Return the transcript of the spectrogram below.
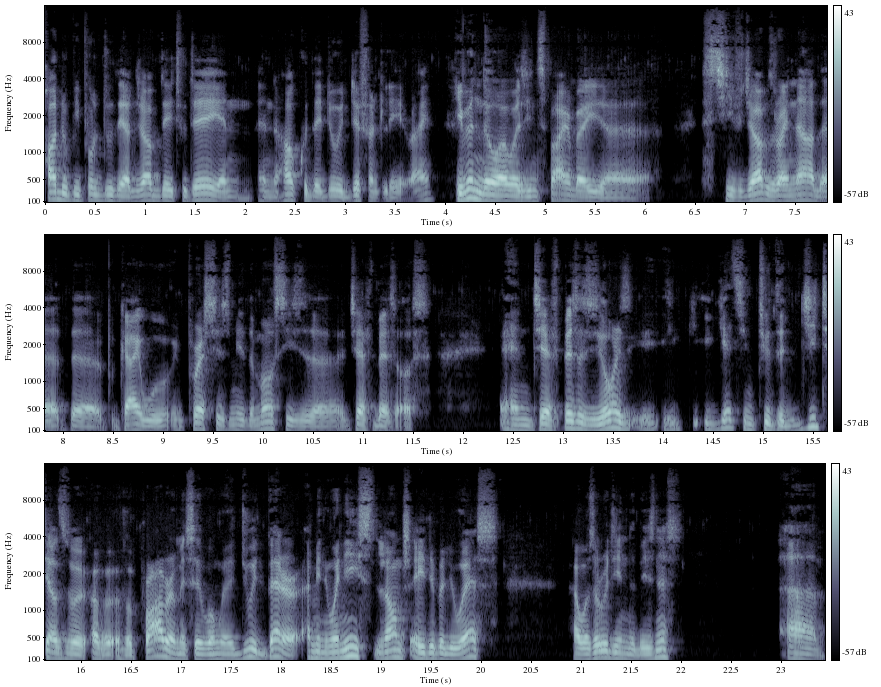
how do people do their job day to day, and and how could they do it differently, right? Even though I was inspired by. Uh, Steve Jobs right now, the, the guy who impresses me the most is uh, Jeff Bezos and Jeff Bezos is always he, he gets into the details of, of, of a problem. He said, "Well, we're going to do it better." I mean, when he launched AWS, I was already in the business. Um,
